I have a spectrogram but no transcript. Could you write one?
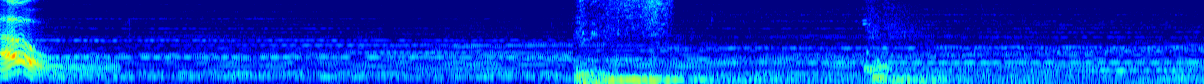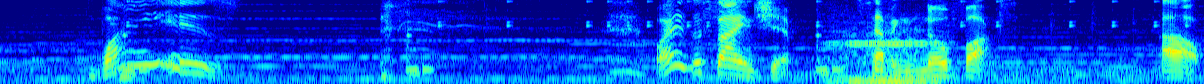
Oh! Why is... Why is the sign ship just having no fucks? Oh,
